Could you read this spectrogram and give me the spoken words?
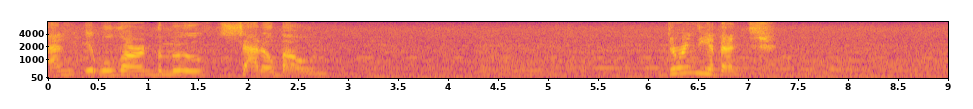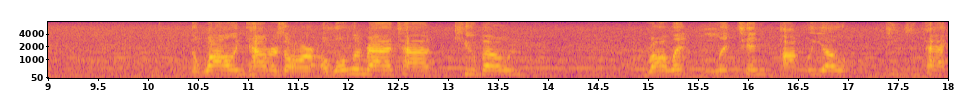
And it will learn the move Shadow Bone. During the event, the wild encounters are Alolan Rattata, Cubone, Rowlet, Litten, Popplio, Peck,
